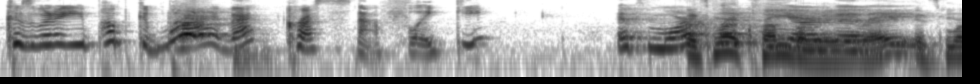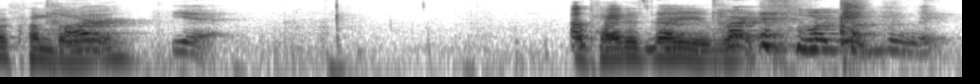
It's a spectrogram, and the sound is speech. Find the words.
Because when I eat pumpkin pie, that crust is not flaky. It's more. It's more crumbly, than right? It's more crumbly. Tart. Yeah. The Okay, tart is No, very the tart rough. is more crumbly.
